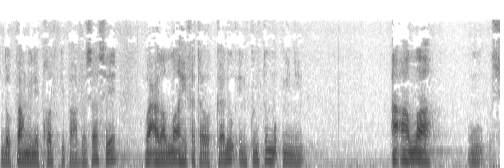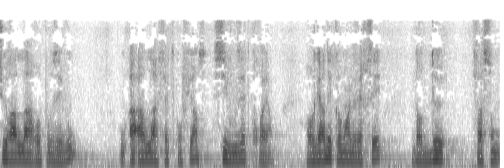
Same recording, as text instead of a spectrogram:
Donc parmi les preuves qui parlent de ça, c'est à Allah ou sur Allah reposez-vous, ou à Allah faites confiance si vous êtes croyant. Regardez comment le verset, dans deux façons,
